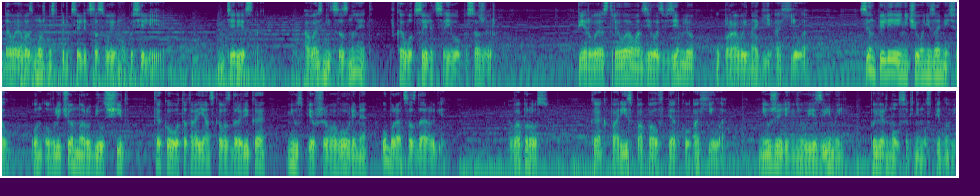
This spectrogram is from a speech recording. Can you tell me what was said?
давая возможность прицелиться своему поселею. Интересно, а возница знает, в кого целится его пассажир? Первая стрела вонзилась в землю у правой ноги Ахила. Сын Пелея ничего не заметил. Он увлеченно рубил щит какого-то троянского здоровяка, не успевшего вовремя убраться с дороги. Вопрос. Как Парис попал в пятку Ахила? Неужели неуязвимый повернулся к нему спиной?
